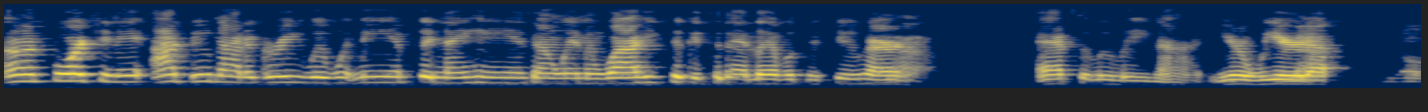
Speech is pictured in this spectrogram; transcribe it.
Unfortunate, I do not agree with with men putting their hands on women. Why he took it to that level to shoot her? Nah, Absolutely not. You're weird. nah, up. You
